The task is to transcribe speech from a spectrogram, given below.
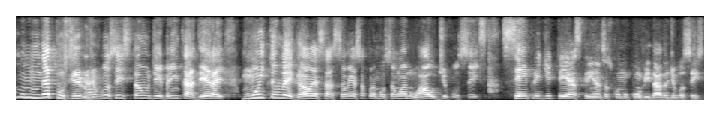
não é possível, João. Vocês estão de brincadeira aí. Muito legal essa ação e essa promoção anual de vocês, sempre de ter as crianças como convidada de vocês.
